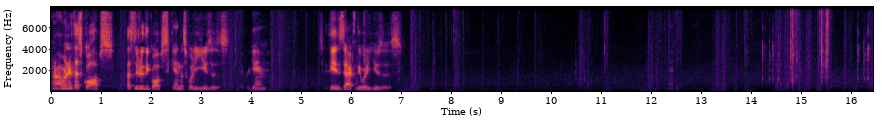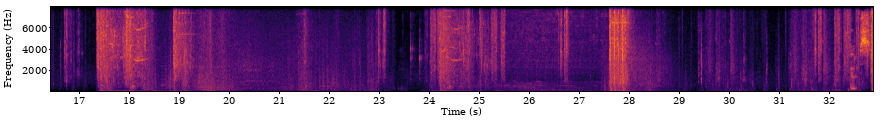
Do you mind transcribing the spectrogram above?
I wonder if that's Guap's. That's literally Guap's skin. That's what he uses every game. It's exactly what he uses. Oops.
